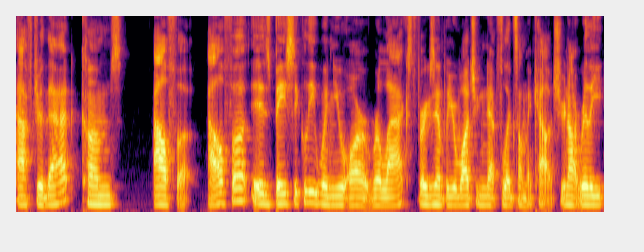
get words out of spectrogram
After that comes alpha. Alpha is basically when you are relaxed. For example, you're watching Netflix on the couch. You're not really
